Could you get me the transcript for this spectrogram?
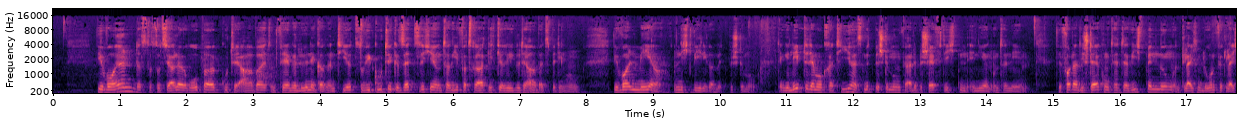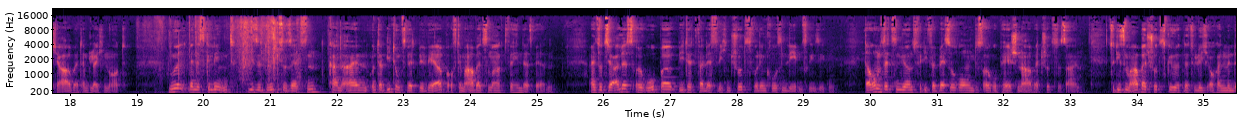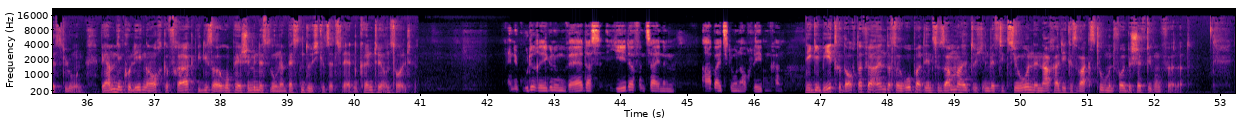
Wir wollen, dass das soziale Europa gute Arbeit und faire Löhne garantiert, sowie gute gesetzliche und tarifvertraglich geregelte Arbeitsbedingungen. Wir wollen mehr und nicht weniger Mitbestimmung. Denn gelebte Demokratie heißt Mitbestimmung für alle Beschäftigten in ihren Unternehmen. Wir fordern die Stärkung der Tarifbindung und gleichen Lohn für gleiche Arbeit am gleichen Ort. Nur wenn es gelingt, diese durchzusetzen, kann ein Unterbietungswettbewerb auf dem Arbeitsmarkt verhindert werden. Ein soziales Europa bietet verlässlichen Schutz vor den großen Lebensrisiken. Darum setzen wir uns für die Verbesserung des europäischen Arbeitsschutzes ein. Zu diesem Arbeitsschutz gehört natürlich auch ein Mindestlohn. Wir haben den Kollegen auch gefragt, wie dieser europäische Mindestlohn am besten durchgesetzt werden könnte und sollte. Eine gute Regelung wäre, dass jeder von seinem Arbeitslohn auch leben kann. DGB tritt auch dafür ein, dass Europa den Zusammenhalt durch Investitionen in nachhaltiges Wachstum und Vollbeschäftigung fördert.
